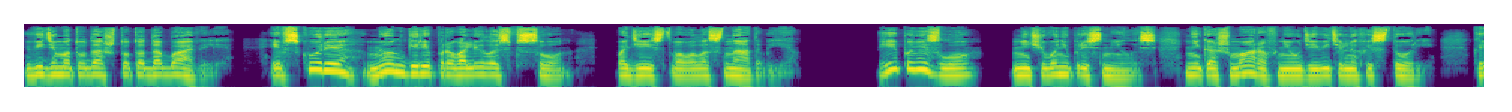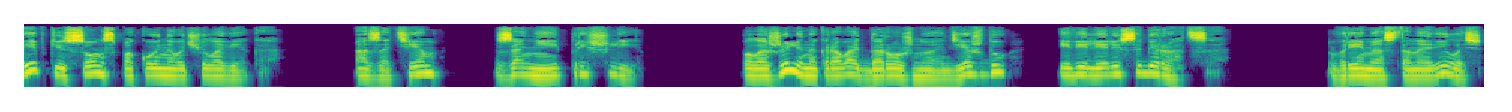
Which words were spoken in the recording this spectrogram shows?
видимо, туда что-то добавили, и вскоре Мёнгери провалилась в сон, подействовало снадобье. Ей повезло, ничего не приснилось, ни кошмаров, ни удивительных историй, крепкий сон спокойного человека. А затем за ней пришли. Положили на кровать дорожную одежду и велели собираться. Время остановилось,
